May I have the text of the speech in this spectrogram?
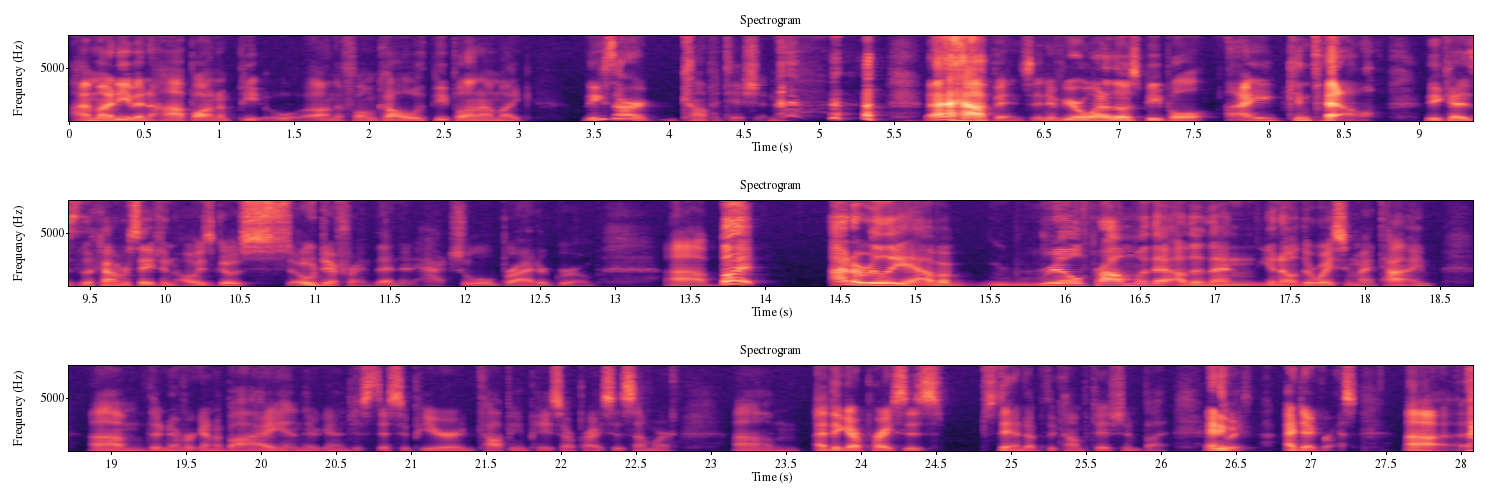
I might even hop on a pe- on the phone call with people, and I'm like, these aren't competition. that happens. And if you're one of those people, I can tell because the conversation always goes so different than an actual bride or groom. Uh, but I don't really have a real problem with it other than, you know, they're wasting my time. Um, they're never going to buy and they're going to just disappear and copy and paste our prices somewhere. Um, I think our prices stand up the competition. But, anyways, I digress. Uh,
